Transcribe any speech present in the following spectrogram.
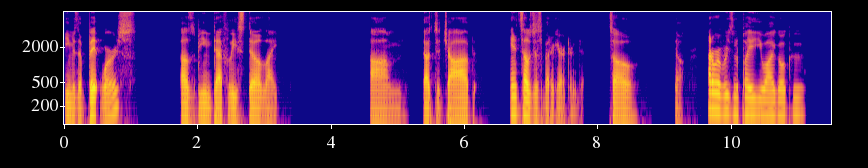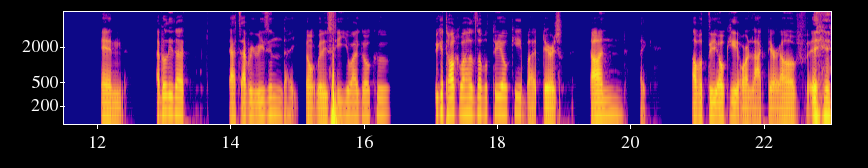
beam is a bit worse. Cell's beam definitely still like um does the job. And Cell's just a better character. So, you know, not a real reason to play UI Goku. And I believe that that's every reason that you don't really see UI Goku. We could talk about his level 3 Oki, but there's none, like, level 3 Oki or lack thereof. he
